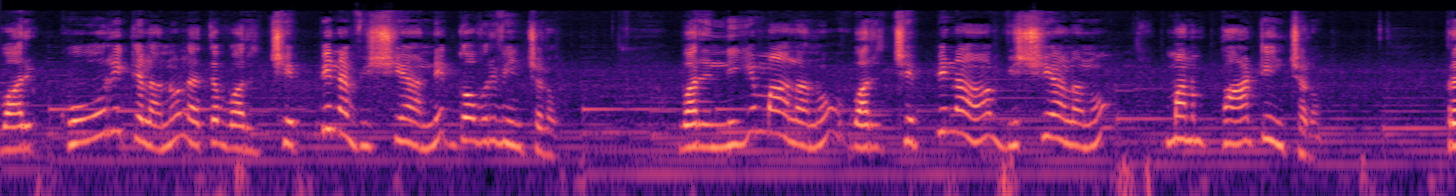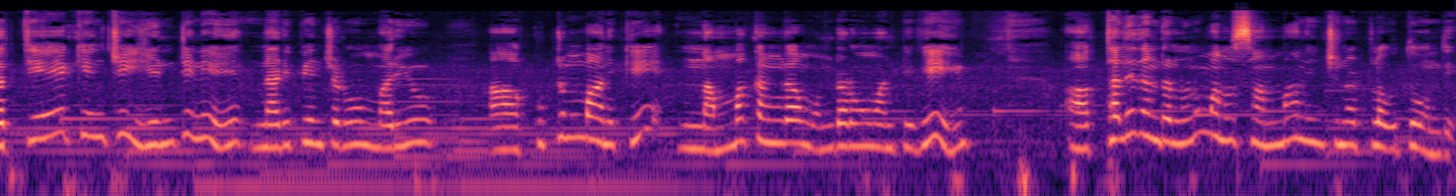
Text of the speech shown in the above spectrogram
వారి కోరికలను లేకపోతే వారు చెప్పిన విషయాన్ని గౌరవించడం. వారి నియమాలను వారు చెప్పిన విషయాలను మనం పాటించడం. ప్రత్యేకించి ఇంటిని నడిపించడం మరియు కుటుంబానికి నమ్మకంగా ఉండడం వంటివి తల్లిదండ్రులను మనం సన్మానించినట్లు అవుతూ ఉంది.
